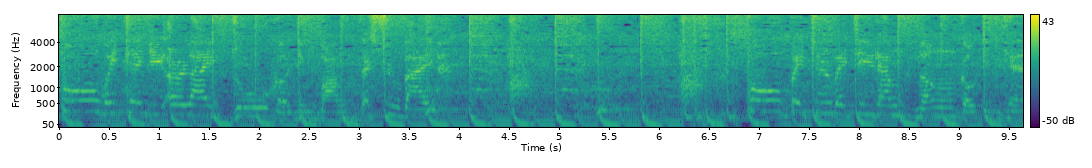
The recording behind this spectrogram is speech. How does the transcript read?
不为天意而来，如何凝望在失败？不被只为脊梁，能够顶天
